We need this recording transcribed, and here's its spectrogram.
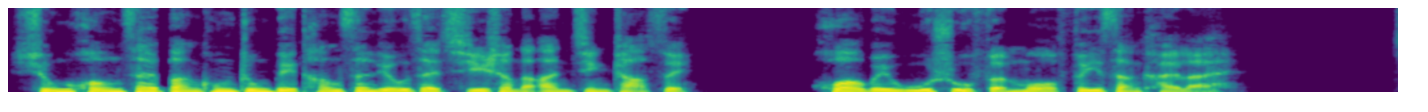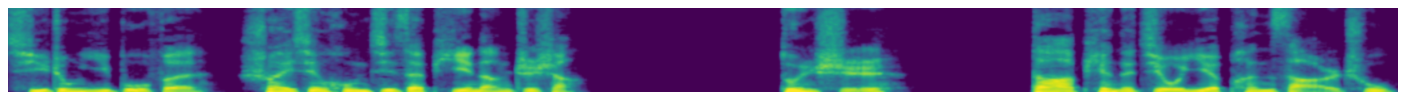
雄黄在半空中被唐三留在其上的暗劲炸碎，化为无数粉末飞散开来，其中一部分率先轰击在皮囊之上，顿时，大片的酒液喷洒而出。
